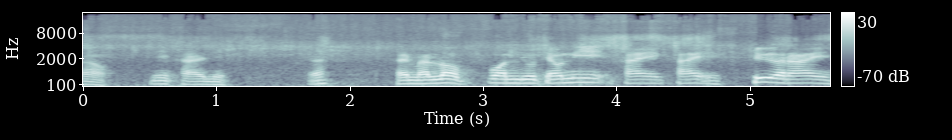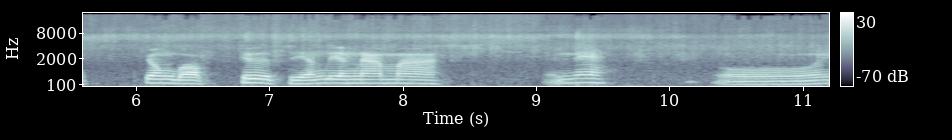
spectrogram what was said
อ้าว นี่ใครนี่นะใครมาลบฝนอยู่แถวนี้ ใครใครชื่ออะไร จงบอกชื่อเสียงเรียงนามมาแน่โอ้ย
